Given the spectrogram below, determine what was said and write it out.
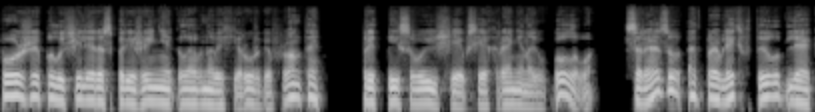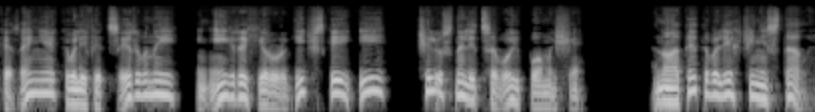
Позже получили распоряжение главного хирурга фронта предписывающая всех раненых в голову сразу отправлять в тыл для оказания квалифицированной нейрохирургической и челюстно-лицевой помощи. Но от этого легче не стало.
